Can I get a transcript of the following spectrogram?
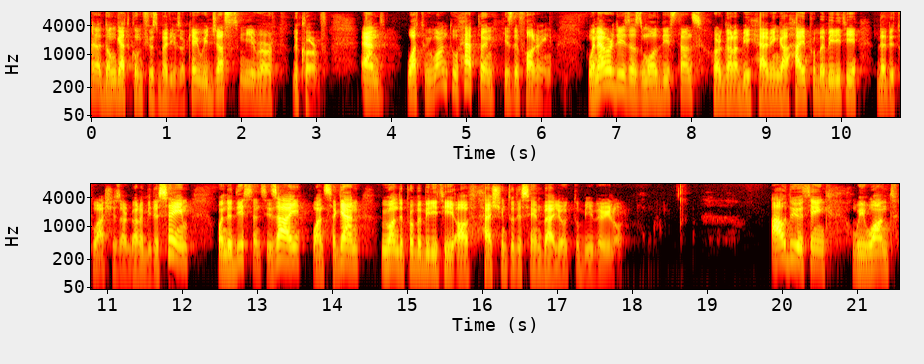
uh, don't get confused by this, okay? We just mirror the curve. And what we want to happen is the following. Whenever there is a small distance, we're going to be having a high probability that the two hashes are going to be the same. When the distance is high, once again, we want the probability of hashing to the same value to be very low. How do you think we want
